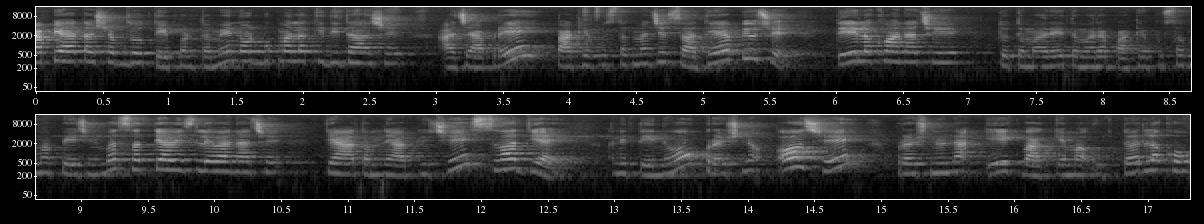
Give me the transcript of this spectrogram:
આપ્યા હતા શબ્દો તે પણ તમે નોટબુકમાં લખી દીધા હશે. આજે આપણે પાઠ્યપુસ્તકમાં જે સ્વાધ્યાય આપ્યું છે તે લખવાના છે. તો તમારે તમારા પાઠ્યપુસ્તકમાં પેજ નંબર સત્યાવીસ લેવાના છે. ત્યાં તમને આપ્યું છે સ્વાધ્યાય. અને તેનો પ્રશ્ન અ છે. પ્રશ્નના એક વાક્યમાં ઉત્તર લખો.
